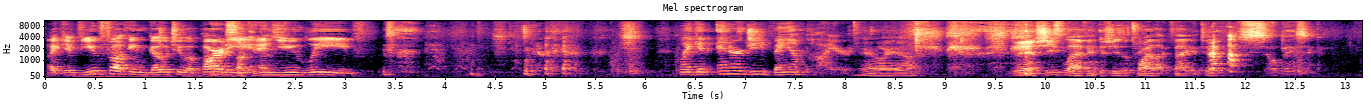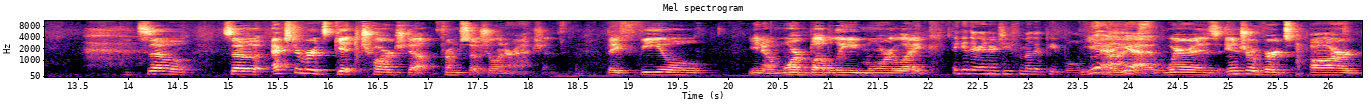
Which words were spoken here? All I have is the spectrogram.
like if you fucking go to a party and you leave, like an energy vampire. Oh yeah. Yeah, she's laughing because she's a Twilight faggot too. so basic. So, so extroverts get charged up from social interaction. They feel, you know, more bubbly, more like They get their energy from other people. Yeah, yeah. Whereas introverts are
